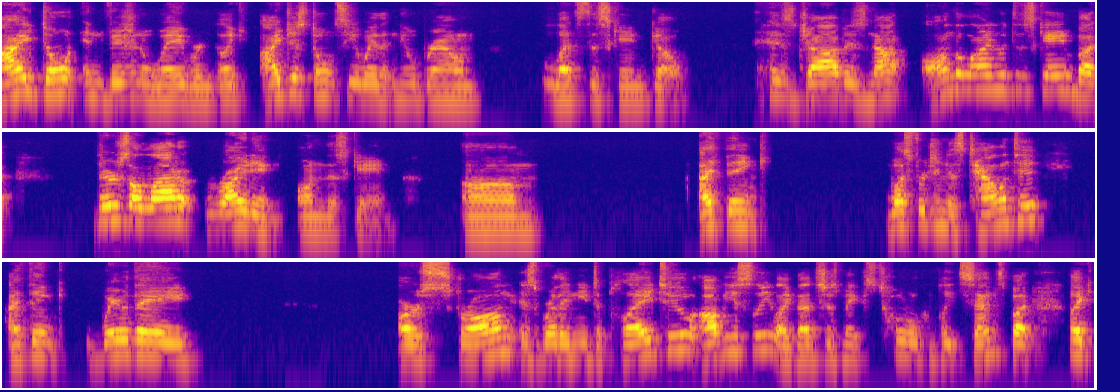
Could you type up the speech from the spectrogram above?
I don't envision a way where, like, I just don't see a way that Neal Brown lets this game go his job is not on the line with this game, but there's a lot of writing on this game. Um, I think West Virginia is talented. I think where they are strong is where they need to play to obviously like that just makes total complete sense but like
